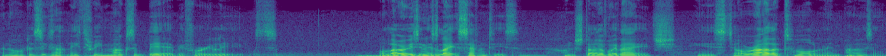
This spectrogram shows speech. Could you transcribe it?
and orders exactly three mugs of beer before he leaves. Although he's in his late seventies and hunched over with age, he is still rather tall and imposing.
